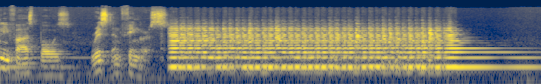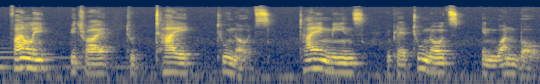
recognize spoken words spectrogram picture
Really fast bows, wrist and fingers. Finally, we try to tie two notes. Tying means you play two notes in one bow.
